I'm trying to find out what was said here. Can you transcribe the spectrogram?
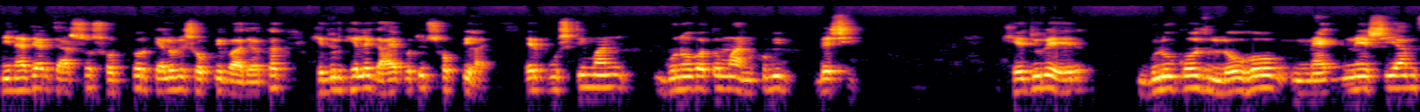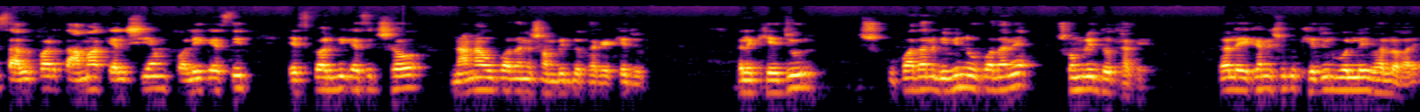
তিন হাজার চারশো সত্তর ক্যালোরি শক্তি পাওয়া যায়, অর্থাৎ খেজুর খেলে গায়ে প্রচুর শক্তি হয়। এর পুষ্টিমান, গুণগত মান খুবই বেশি। খেজুরের গ্লুকোজ, লৌহ ম্যাগনেশিয়াম সালফার, তামা, calcium, folic acid, ascorbic acid সহ নানা উপাদানে সমৃদ্ধ থাকে খেজুর। তাহলে খেজুর উপাদান, বিভিন্ন উপাদানে সমৃদ্ধ থাকে। তাহলে এখানে শুধু খেজুর বললেই ভালো হয়,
